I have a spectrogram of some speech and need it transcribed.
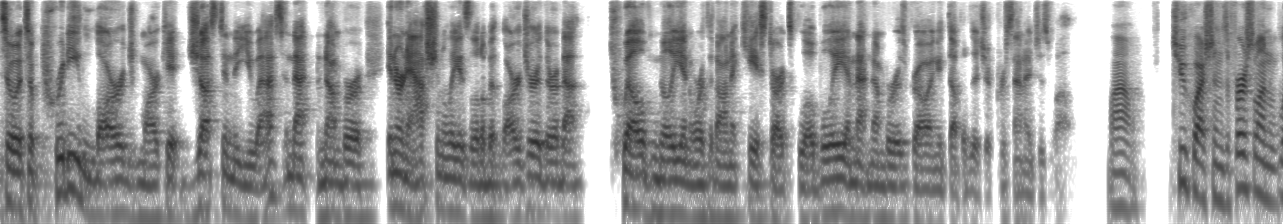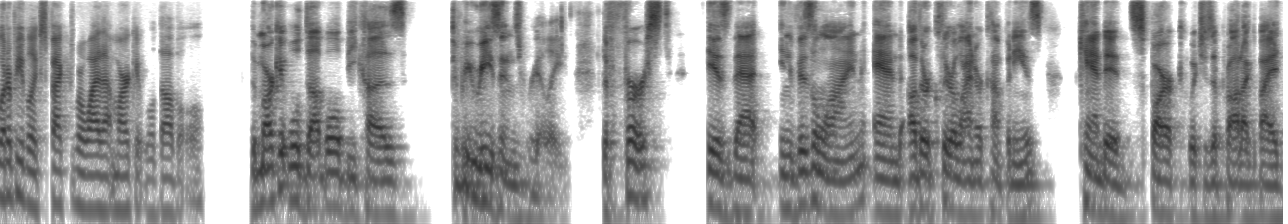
So it's a pretty large market just in the US. And that number internationally is a little bit larger. There are about 12 million orthodontic case starts globally. And that number is growing at double digit percentage as well. Wow. Two questions. The first one what do people expect for why that market will double? The market will double because three reasons, really. The first is that Invisalign and other clear aligner companies Candid Spark, which is a product by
